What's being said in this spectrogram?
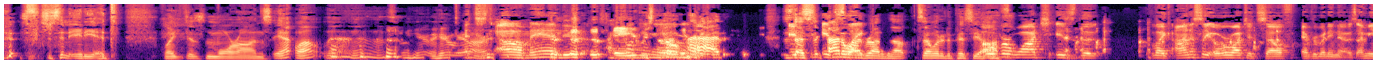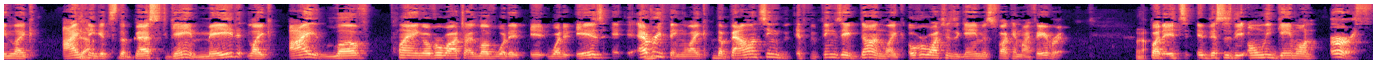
Just an idiot. Like, just morons. Yeah, well, yeah, yeah, here, here we are. It's, oh man, dude, I Hey, fucking we're so love it. It's. That's the kind it's of why I brought it up because I wanted to piss you off. Overwatch is the like honestly, Overwatch itself, everybody knows. I mean, like I Yeah. think it's the best game made. Like I love playing Overwatch. I love what it, it what it is. Mm-hmm. Everything like the balancing, if the things they've done, like Overwatch as a game is fucking my favorite. Yeah. But it's it, this is the only game on Earth.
